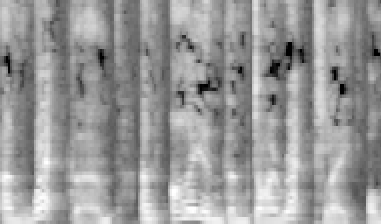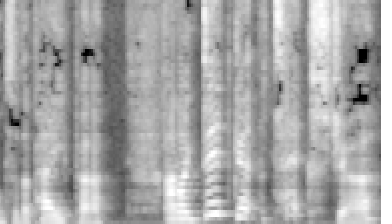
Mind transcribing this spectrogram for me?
and wet them and iron them directly onto the paper. And I did get the texture,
